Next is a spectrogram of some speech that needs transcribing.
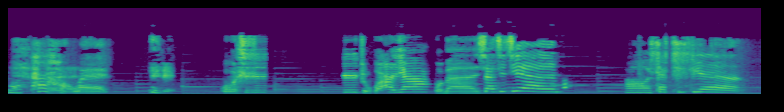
哇，太好嘞！我是主播二丫，我们下期见。好，下期见。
